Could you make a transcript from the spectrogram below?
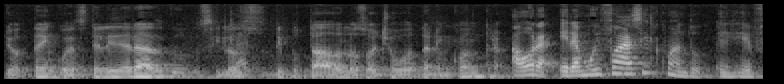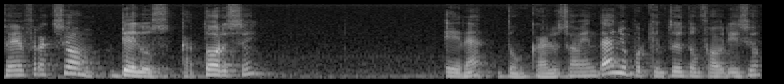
yo tengo este liderazgo si los diputados, los ocho, votan en contra. Ahora, era muy fácil cuando el jefe de fracción de los 14 era don Carlos Avendaño, porque entonces don Fabricio,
